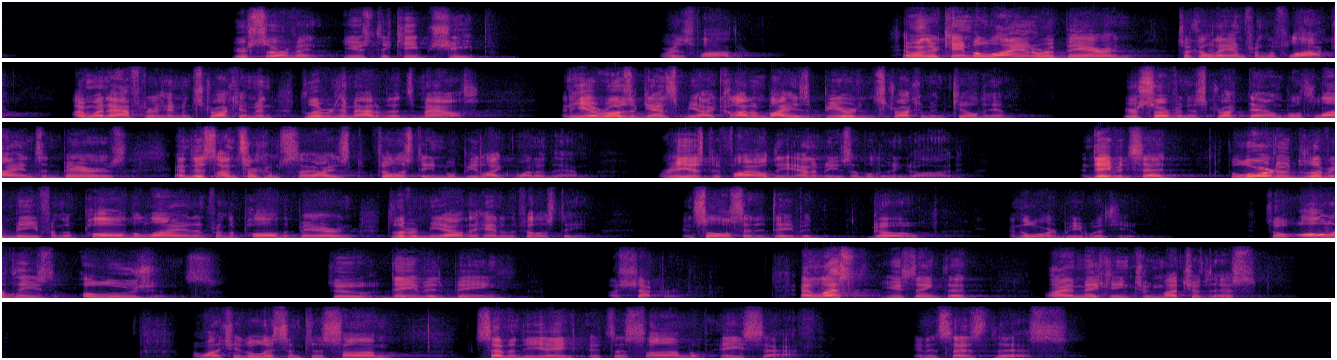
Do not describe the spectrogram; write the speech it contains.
Your servant used to keep sheep for his father. And when there came a lion or a bear and took a lamb from the flock, I went after him and struck him and delivered him out of its mouth. And he arose against me. I caught him by his beard and struck him and killed him. Your servant has struck down both lions and bears, and this uncircumcised Philistine will be like one of them, for he has defiled the enemies of the living God. And David said, The Lord who delivered me from the paw of the lion and from the paw of the bear, and delivered me out of the hand of the Philistine, and Saul said to David, Go, and the Lord be with you. So, all of these allusions to David being a shepherd. Unless you think that I am making too much of this, I want you to listen to Psalm 78. It's a psalm of Asaph, and it says this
